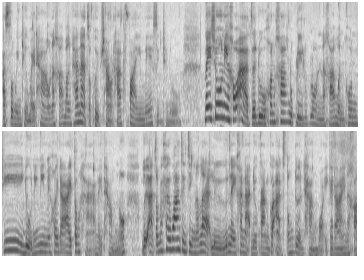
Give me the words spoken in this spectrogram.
อัศวินถือไม้เท้านะคะ บางท่านอาจจะคุยชาวธาตุไฟเมษสิงห์ธนู ในช่วงนี้เขาอาจจะดูค่อนข้างลุกลี้ลุกลนนะคะ เหมือนคนที่อยู่นิ่งๆไม่ค่อยได้ต้องหาอะไรทำเนาะหรืออาจจะไม่ค่อยว่างจริงๆนั่นแหละ หรือในขณะเดียวกันก็อาจจะต้องเดินทางบ่อยก็ได้นะคะ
